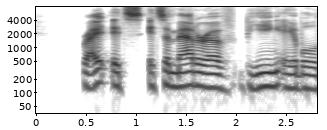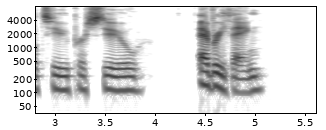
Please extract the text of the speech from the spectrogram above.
right it's it's a matter of being able to pursue everything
